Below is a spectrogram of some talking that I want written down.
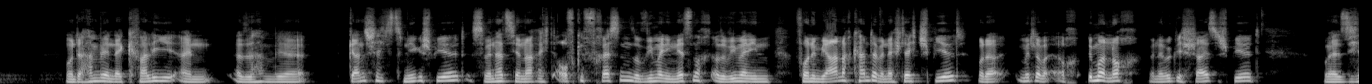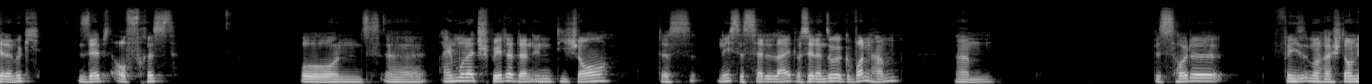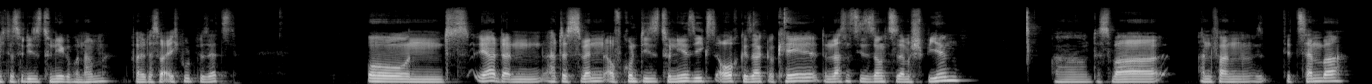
und da haben wir in der Quali ein, also haben wir ganz schlechtes Turnier gespielt. Sven hat sich danach echt aufgefressen, so wie man ihn jetzt noch, also wie man ihn vor einem Jahr noch kannte, wenn er schlecht spielt oder mittlerweile auch immer noch, wenn er wirklich scheiße spielt, wo er sich ja dann wirklich selbst auffrisst. Und äh, ein Monat später dann in Dijon das nächste Satellite, was wir dann sogar gewonnen haben. Ähm, bis heute finde ich es immer noch erstaunlich, dass wir dieses Turnier gewonnen haben, weil das war echt gut besetzt. Und ja, dann hatte Sven aufgrund dieses Turniersiegs auch gesagt, okay, dann lass uns die Saison zusammen spielen. Äh, das war Anfang Dezember.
